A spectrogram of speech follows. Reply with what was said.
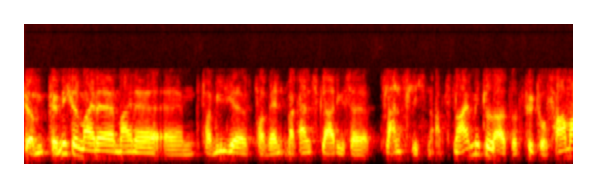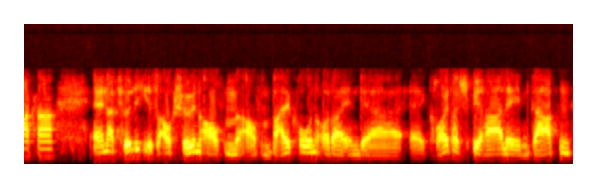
Für, für mich und meine, meine ähm, Familie verwenden wir ganz klar diese pflanzlichen Arzneimittel, also Phytopharmaka. Äh, natürlich ist auch schön auf dem, auf dem Balkon oder in der äh, Kräuterspirale im Garten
